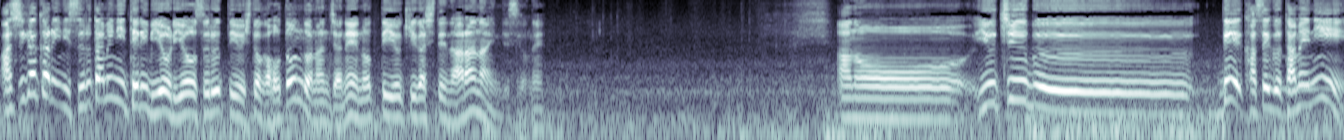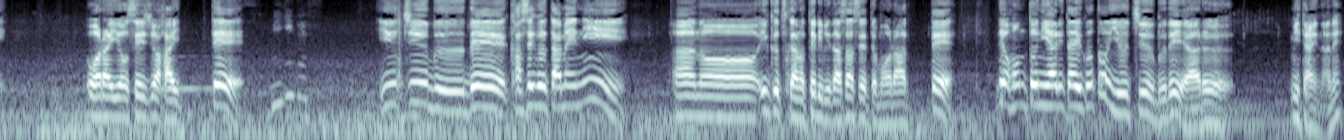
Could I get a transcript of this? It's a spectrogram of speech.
足がかりにするためにテレビを利用するっていう人がほとんどなんじゃねえのっていう気がしてならないんですよね。あのー、YouTube で稼ぐために、お笑い養成所入って、YouTube で稼ぐために、あのー、いくつかのテレビ出させてもらって、で、本当にやりたいことを YouTube でやる、みたいなね。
